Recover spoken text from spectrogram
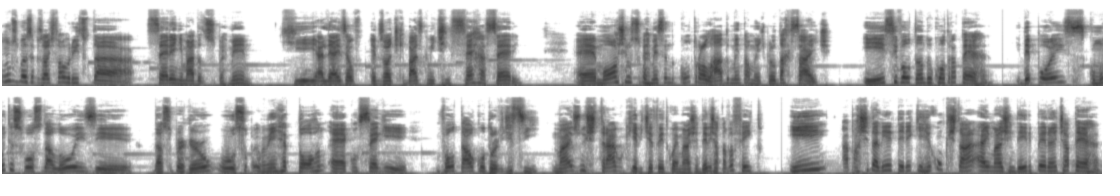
um dos meus episódios favoritos da série animada do Superman, que aliás é o episódio que basicamente encerra a série, é, mostra o Superman sendo controlado mentalmente pelo Darkseid e se voltando contra a Terra. E depois, com muito esforço da Lois e da Supergirl, o Superman retorna, é, consegue voltar ao controle de si. Mas o estrago que ele tinha feito com a imagem dele já estava feito. E a partir dali ele teria que reconquistar a imagem dele perante a Terra.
